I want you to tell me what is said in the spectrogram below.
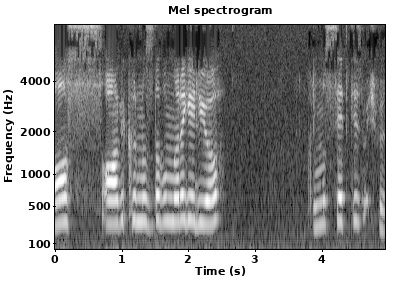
As abi kırmızı da bunlara geliyor. Kırmızı set dizmiş mi?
